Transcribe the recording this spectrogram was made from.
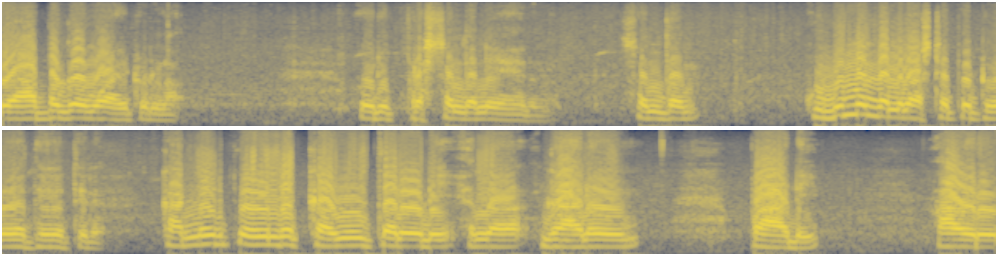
വ്യാപകമായിട്ടുള്ള ഒരു പ്രശ്നം തന്നെയായിരുന്നു. സ്വന്തം കുടുംബം തന്നെ നഷ്ടപ്പെട്ടു പോയി അദ്ദേഹത്തിന്. കണ്ണീർ പോയിന്റെ കവിൽ തലോടി എന്ന ഗാനവും പാടി ആ ഒരു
